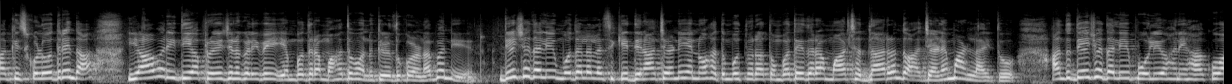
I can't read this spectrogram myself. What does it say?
ಹಾಕಿಸಿಕೊಳ್ಳುವುದರಿಂದ ಯಾವ ರೀತಿಯ ಪ್ರಯೋಜನಗಳಿವೆ ಎಂಬುದರ ಮಹತ್ವವನ್ನು ತಿಳಿದುಕೊಳ್ಳೋಣ. ಬನ್ನಿ. ದೇಶದಲ್ಲಿ ಮೊದಲ ಲಸಿಕೆ ದಿನಾಚರಣೆಯನ್ನು ಹತ್ತೊಂಬತ್ತು ನೂರ ತೊಂಬತ್ತೈದರ ಮಾರ್ಚ್ ಹದಿನಾರರಂದು ಆಚರಣೆ ಮಾಡಲಾಯಿತು. ಅಂದು ದೇಶದಲ್ಲಿ ಪೋಲಿಯೋ ಹನಿ ಹಾಕುವ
